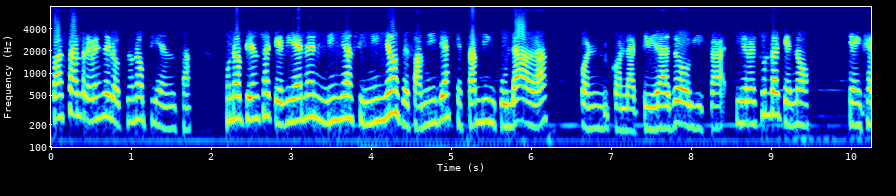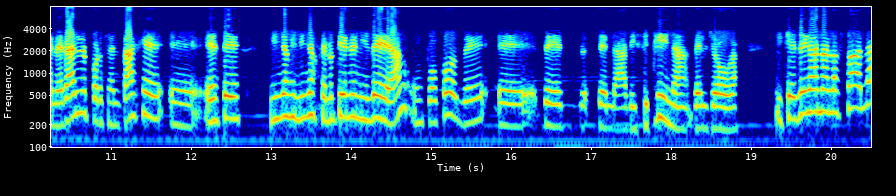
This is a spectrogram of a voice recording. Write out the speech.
pasa al revés de lo que uno piensa. Uno piensa que vienen niñas y niños de familias que están vinculadas con, con la actividad yógica y resulta que no, que en general el porcentaje eh, es de niños y niños que no tienen idea un poco eh, de, de, la disciplina del yoga y que llegan a la sala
